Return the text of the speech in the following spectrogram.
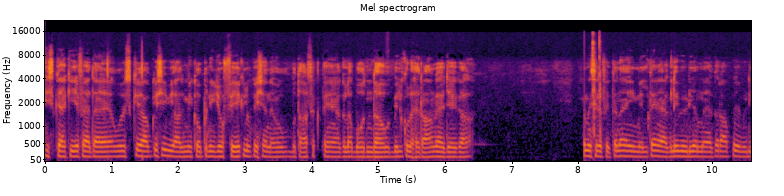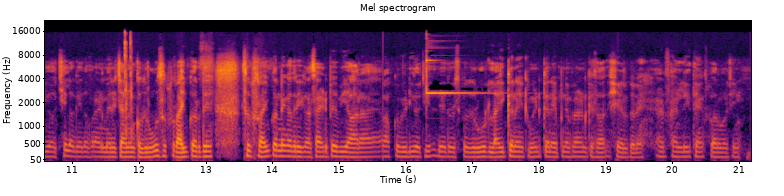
इसका क्या फ़ायदा है, और इसके आप किसी भी आदमी को अपनी जो फेक लोकेशन है, वो बता सकते हैं। अगला बंदा, वो बिल्कुल हैरान रह जाएगा। में सिर्फ़ इतना ही, मिलते हैं अगली वीडियो में। अगर आपको ये वीडियो अच्छी लगे तो फ्रेंड मेरे चैनल को ज़रूर सब्सक्राइब कर दें। सब्सक्राइब करने का तरीका साइड पे भी आ रहा है। आपको वीडियो अच्छी लगे तो इसको ज़रूर लाइक करें कमेंट करें, अपने फ्रेंड के साथ शेयर करें। And finally thanks for watching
